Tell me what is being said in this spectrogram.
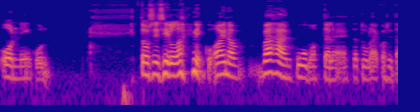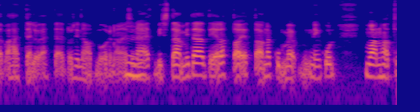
on niin kuin tosi sillä niin kuin aina vähän kuumottelee, että tuleeko sitä vähättelyä, että no sinä olet nuorina ja sinä mm. et mistään mitään tiedä, tai että aina kun me niin kuin vanhat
